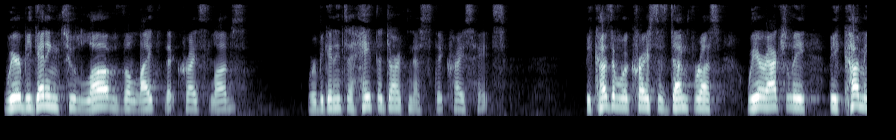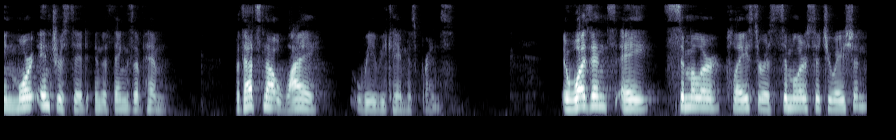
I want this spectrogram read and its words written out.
We're beginning to love the light that Christ loves. We're beginning to hate the darkness that Christ hates. Because of what Christ has done for us, we are actually becoming more interested in the things of Him. But that's not why we became His friends. It wasn't a similar place or a similar situation.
